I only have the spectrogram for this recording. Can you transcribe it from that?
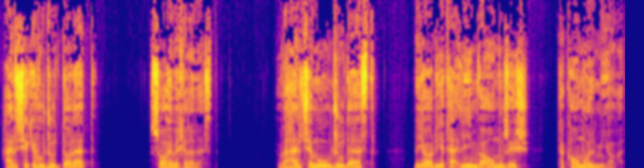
هر چه که وجود دارد صاحب خرد است و هر چه موجود است به یاری تعلیم و آموزش تکامل می یابد.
